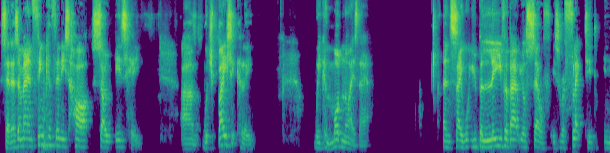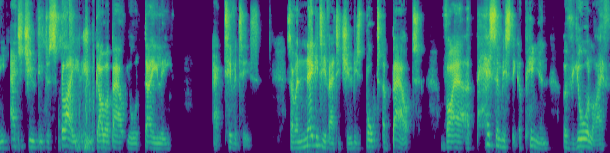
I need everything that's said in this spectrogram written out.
said, As a man thinketh in his heart, so is he. Um, which basically, we can modernize that and say what you believe about yourself is reflected in the attitude you display as you go about your daily activities. So a negative attitude is brought about via a pessimistic opinion of your life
